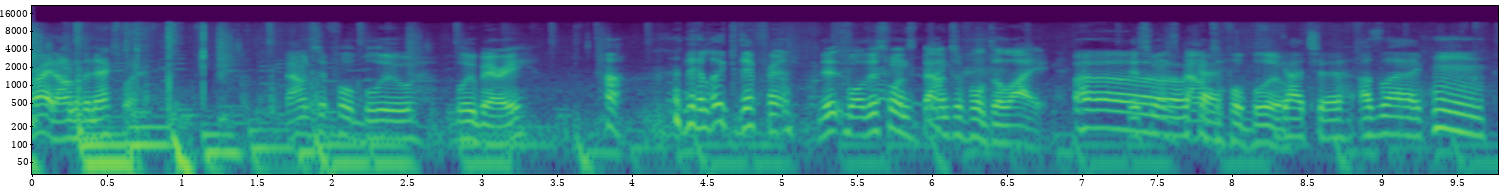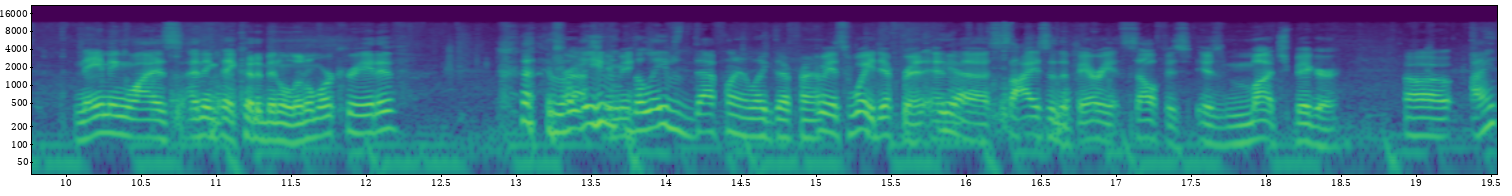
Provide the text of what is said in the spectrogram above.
All right, on to the next one. Bountiful Blue Blueberry. Huh, they look different. This, well, this one's Bountiful Delight. Oh, This one's okay. Bountiful Blue. Gotcha. I was like, hmm. Naming wise, I think they could have been a little more creative. The, You're asking leaf, me. the leaves definitely look different. I mean, it's way different, and Yeah. the size of the berry itself is, is much bigger. Oh, I,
